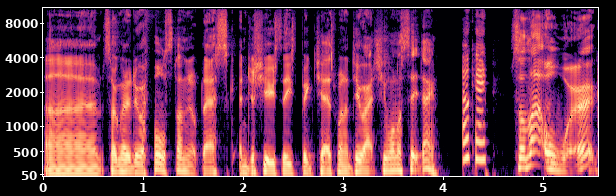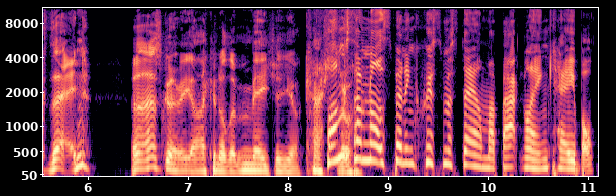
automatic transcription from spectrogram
Um, so I'm going to do a full standing up desk and just use these big chairs when I do actually want to sit down. Okay. So that'll work then. And that's going to be like another major, you know, cash As long throw. as I'm not spending Christmas Day on my backline cable.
